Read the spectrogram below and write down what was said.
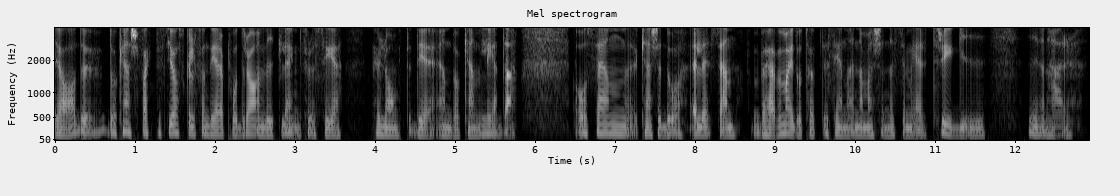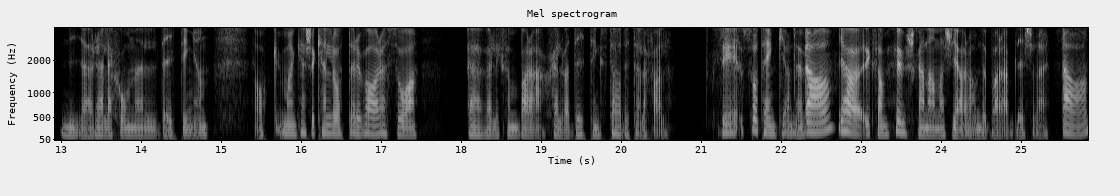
ja du, då kanske faktiskt jag skulle fundera på att dra en vit lögn för att se hur långt det ändå kan leda. Och sen kanske då, eller sen behöver man ju då ta upp det senare när man känner sig mer trygg i, i den här nya relationen eller dejtingen. Och man kanske kan låta det vara så över liksom bara själva dejtingstadiet i alla fall. Det, så tänker jag nu. Ja, Ja, liksom, hur ska han annars göra om det bara blir sådär? ja.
